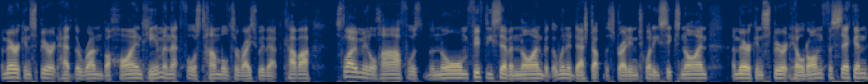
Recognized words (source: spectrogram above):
American Spirit had the run behind him, and that forced Humble to race without cover. Slow middle half was the norm, 57 9, but the winner dashed up the straight in 26 9. American Spirit held on for second.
